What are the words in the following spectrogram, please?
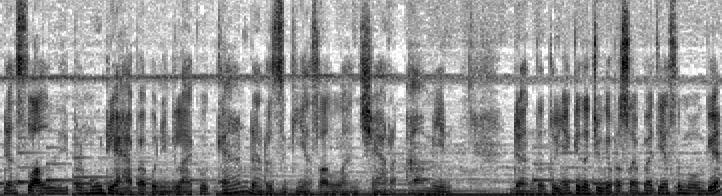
Dan selalu dipermudah apa pun yang dilakukan Dan rezekinya selalu lancar. Amin dan tentunya kita juga persahabat ya semoga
